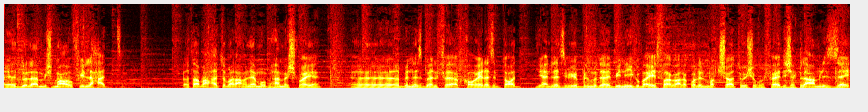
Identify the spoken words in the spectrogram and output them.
آه، دول مش معروفين لحد. فطبعا هتبقى العملية مبهمة شوية. آه، بالنسبة للفرق القوية لازم تقعد يعني لازم يبقى المدربين يجوا بقى يتفرجوا على كل الماتشات ويشوفوا الفرق دي شكلها عامل إزاي.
